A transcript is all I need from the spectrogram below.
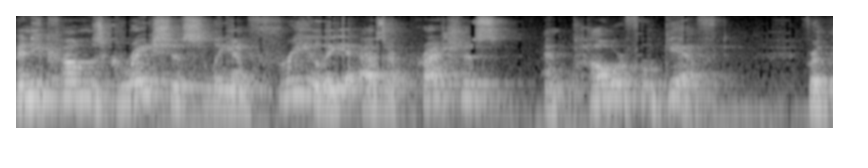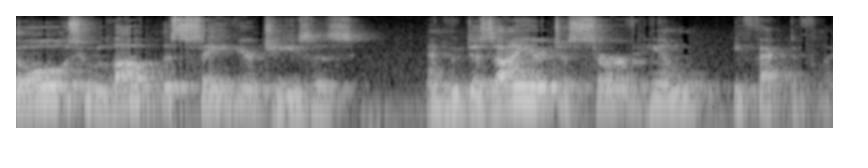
And he comes graciously and freely as a precious and powerful gift for those who love the Savior Jesus and who desire to serve him effectively.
